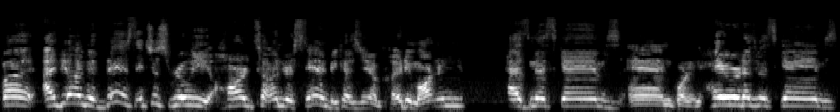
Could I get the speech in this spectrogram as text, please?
But I feel like with this, it's just really hard to understand because, you know, Cody Martin has missed games and Gordon Hayward has missed games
